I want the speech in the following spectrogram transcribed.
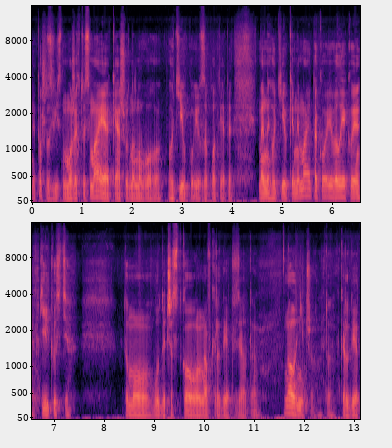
не то, що звісно, може хтось має кешу на нового готівкою заплатити. У мене готівки немає такої великої кількості, тому буде частково вона в кредит взята. Ну, але нічого, то кредит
